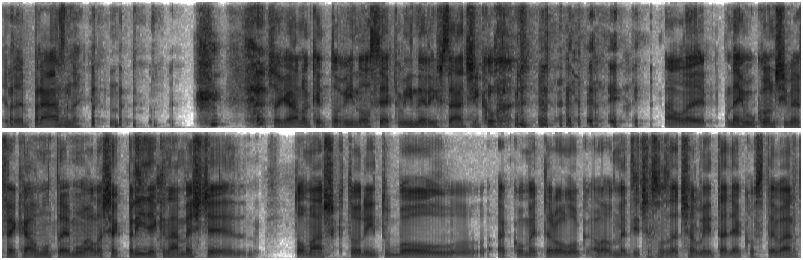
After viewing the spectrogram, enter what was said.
to je prázdne. Však áno, keď to vynosia klínery v sáčikoch. ale nech ukončíme fekálnu tému, ale však príde k nám ešte Tomáš, ktorý tu bol ako meteorológ, ale medzičasom začal lietať ako steward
